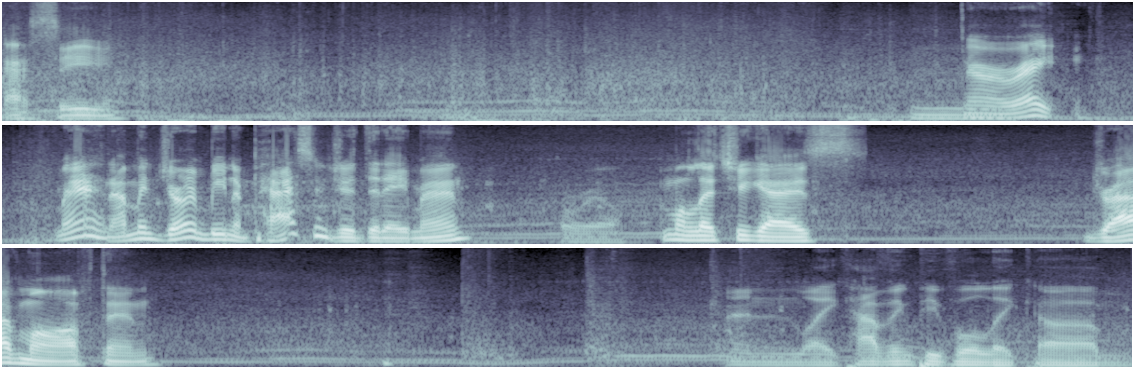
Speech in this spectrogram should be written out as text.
I see. All right, man. I'm enjoying being a passenger today, man. for real. I'm gonna let you guys drive more often. And like having people like um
